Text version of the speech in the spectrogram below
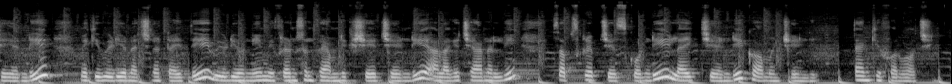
చేయండి. మీకు ఈ వీడియో నచ్చినట్టయితే వీడియోని మీ ఫ్రెండ్స్ అండ్ ఫ్యామిలీకి షేర్ చేయండి. అలాగే ఛానల్ని సబ్స్క్రైబ్ చేసుకోండి. లైక్ చేయండి. కామెంట్ చేయండి. Thank you for watching.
